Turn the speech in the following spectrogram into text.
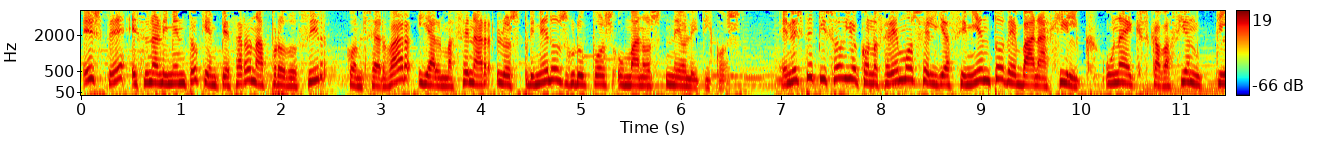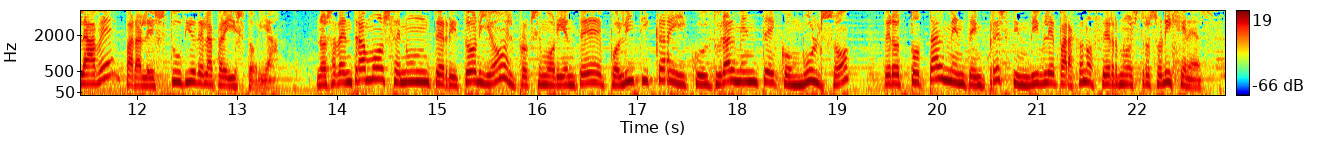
Este es un alimento que empezaron a producir, conservar y almacenar los primeros grupos humanos neolíticos. En este episodio conoceremos el yacimiento de Banahilk, una excavación clave para el estudio de la prehistoria. Nos adentramos en un territorio, el Próximo Oriente, política y culturalmente convulso, pero totalmente imprescindible para conocer nuestros orígenes.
